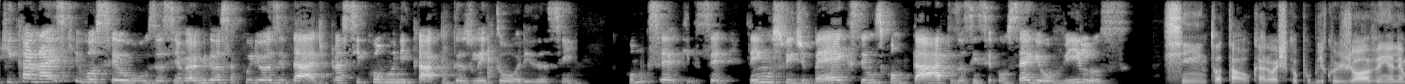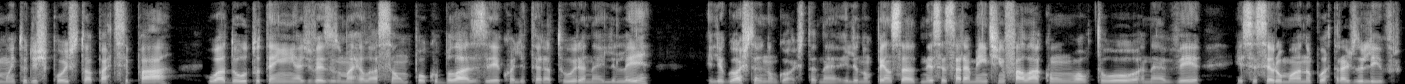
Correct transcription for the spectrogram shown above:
que canais que você usa, assim, agora me deu essa curiosidade para se comunicar com teus leitores, assim? Como que você, que você tem uns feedbacks, tem uns contatos, assim, você consegue ouvi-los? Sim, total, cara. Eu acho que o público jovem ele é muito disposto a participar. O adulto tem, às vezes, uma relação um pouco blasé com a literatura, né? Ele lê, ele gosta e não gosta, né? Ele não pensa necessariamente em falar com o autor, né? Ver esse ser humano por trás do livro.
